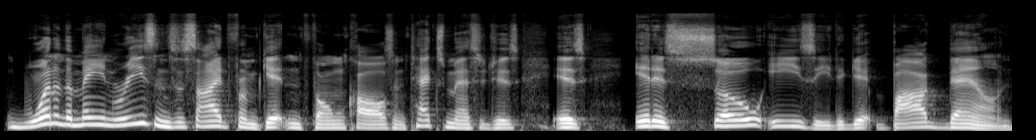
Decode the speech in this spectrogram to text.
one of the main reasons aside from getting phone calls and text messages is it is so easy to get bogged down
